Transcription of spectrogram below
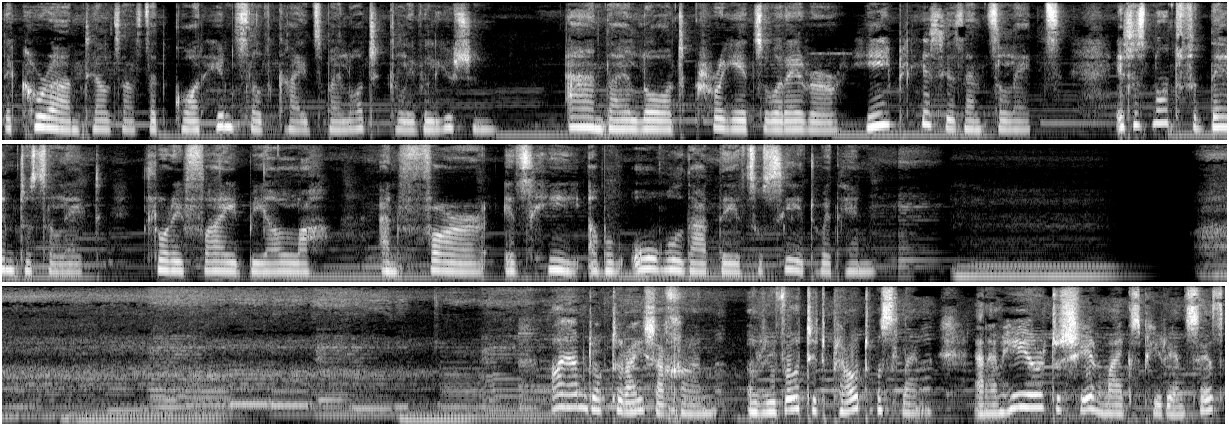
the Quran tells us that God Himself guides biological evolution. And thy Lord creates whatever He pleases and selects. It is not for them to select. Glorified be Allah, and far is He above all that they associate with Him. I am Dr. Aisha Khan, a reverted proud Muslim, and I'm here to share my experiences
